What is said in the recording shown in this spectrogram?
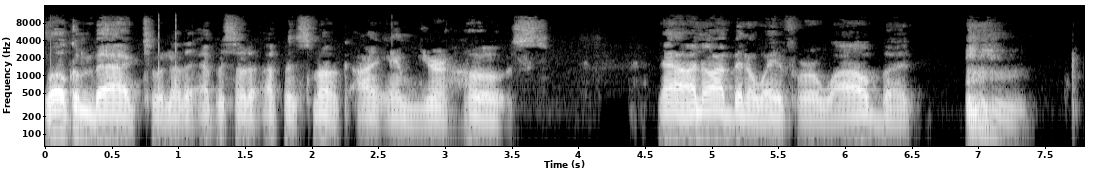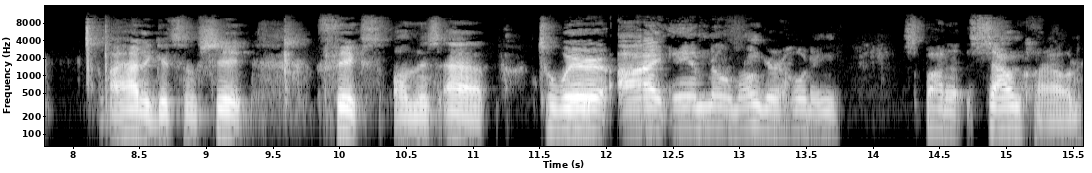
Welcome back to another episode of Up in Smoke. I am your host. Now, I know I've been away for a while, but I had to get some shit fixed on this app to where I am no longer holding Spot SoundCloud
